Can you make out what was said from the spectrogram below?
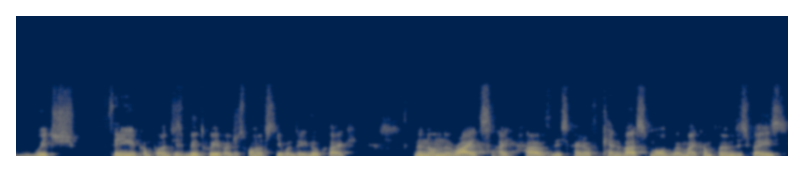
which thing a component is built with. I just want to see what they look like. then on the right, I have this kind of canvas mode where my component displays.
